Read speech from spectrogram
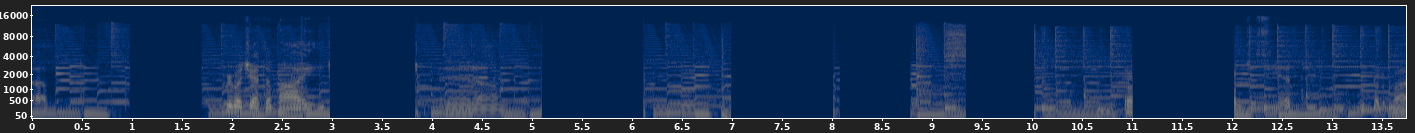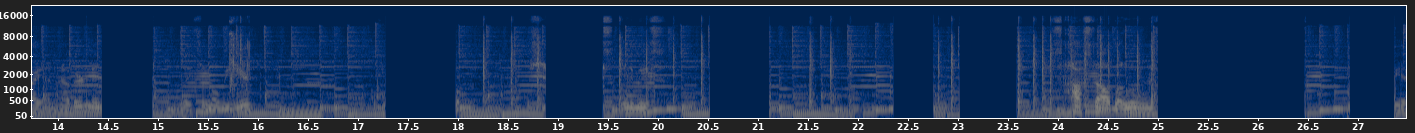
uh, pretty much you have to buy each and um just yet. We're gonna buy another ninja hostile balloon. yeah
